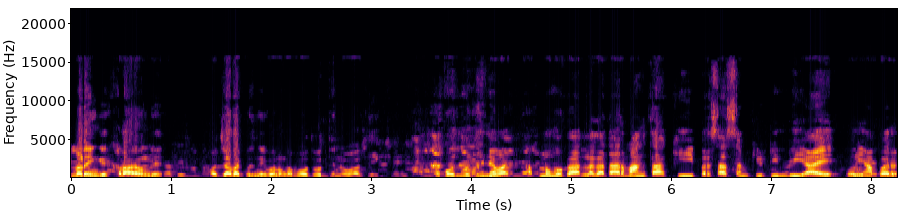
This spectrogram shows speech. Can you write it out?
लड़ेंगे खड़ा होंगे और ज़्यादा कुछ नहीं बोलूँगा बहुत बहुत धन्यवाद। आपको बहुत बहुत धन्यवाद। आप लोगों का लगातार मांग था कि प्रशासन की टीम भी आए और यहाँ पर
